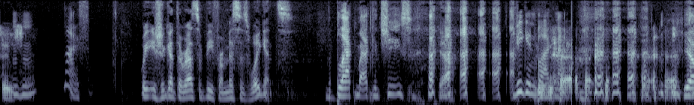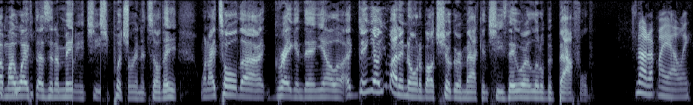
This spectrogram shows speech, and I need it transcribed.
too. Mm-hmm. So. Nice. Well, you should get the recipe from Mrs. Wiggins. The black mac and cheese. Yeah. Vegan black mac. yeah, my wife does an amazing cheese. She puts her in it. So they, when I told uh, Greg and Danielle, uh, Danielle, you might have known about sugar and mac and cheese. They were a little bit baffled. It's not up my alley.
